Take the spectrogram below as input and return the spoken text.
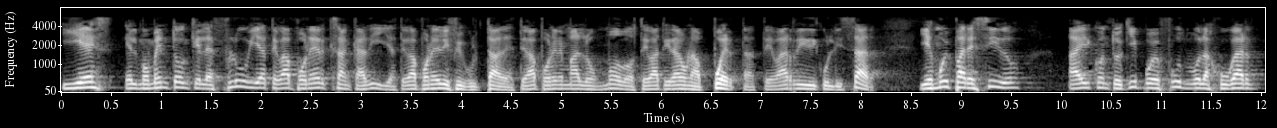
y es el momento en que la efluvia te va a poner zancadillas, te va a poner dificultades, te va a poner malos modos, te va a tirar una puerta, te va a ridiculizar. Y es muy parecido a ir con tu equipo de fútbol a jugar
